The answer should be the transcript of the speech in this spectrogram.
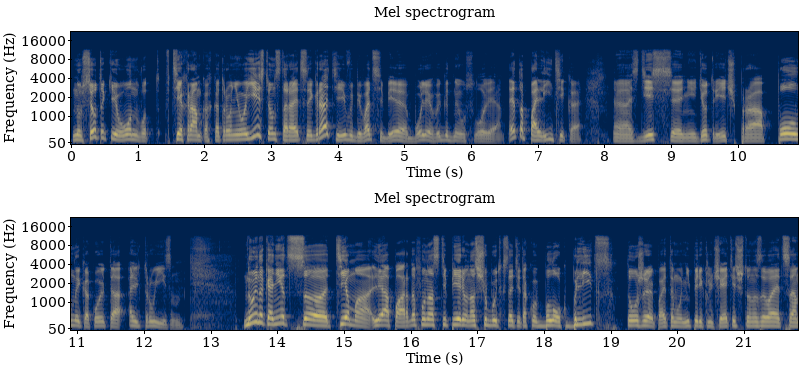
но все-таки он вот в тех рамках, которые у него есть, он старается играть и выбивать себе более выгодные условия. Это политика. Э, здесь э, не идет речь про полный какой-то альтруизм. Ну и, наконец, э, тема леопардов у нас теперь. У нас еще будет, кстати, такой блок Блиц тоже, поэтому не переключайтесь, что называется.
